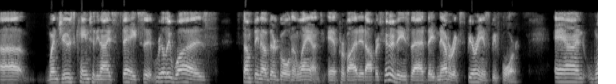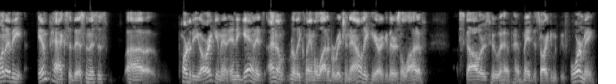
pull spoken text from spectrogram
uh, when Jews came to the United States, it really was something of their golden land. It provided opportunities that they'd never experienced before. And one of the impacts of this, and this is uh, part of the argument, and again, it's I don't really claim a lot of originality here. There's a lot of scholars who have, have made this argument before me,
